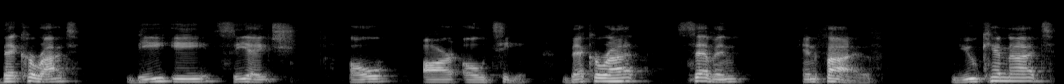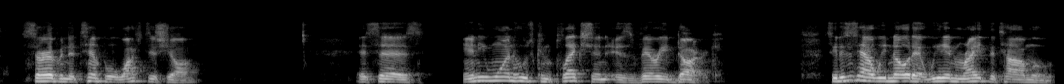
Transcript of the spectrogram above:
Bechorot, B E C H O R O T. Bechorot 7 and 5. You cannot serve in the temple. Watch this, y'all. It says, anyone whose complexion is very dark. See, this is how we know that we didn't write the Talmud,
